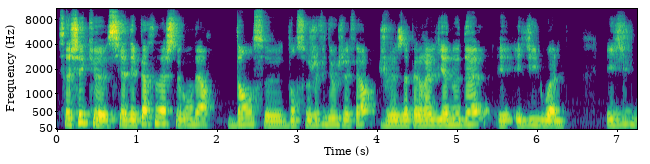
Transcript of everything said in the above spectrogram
Sachez que s'il y a des personnages secondaires dans ce, jeu vidéo que je vais faire, je les appellerai Lian Odell et Egil Wald. Egil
